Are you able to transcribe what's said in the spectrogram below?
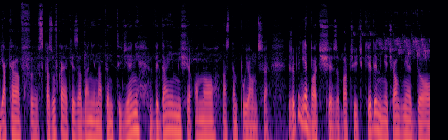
jaka wskazówka, jakie zadanie na ten tydzień? Wydaje mi się ono następujące. Żeby nie bać się zobaczyć, kiedy mnie ciągnie do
